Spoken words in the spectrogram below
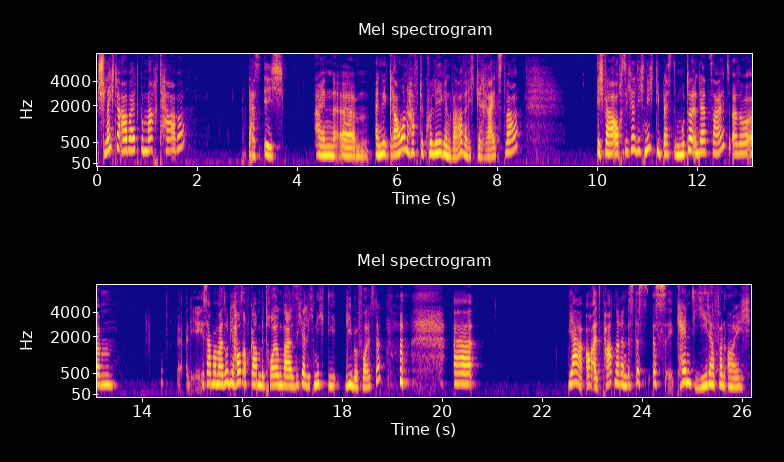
schlechte Arbeit gemacht habe, dass ich ein, ähm, eine grauenhafte Kollegin war, weil ich gereizt war. Ich war auch sicherlich nicht die beste Mutter in der Zeit. Also ähm, ich sag mal so, die Hausaufgabenbetreuung war sicherlich nicht die liebevollste. äh, ja, auch als Partnerin, das, das, das kennt jeder von euch.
